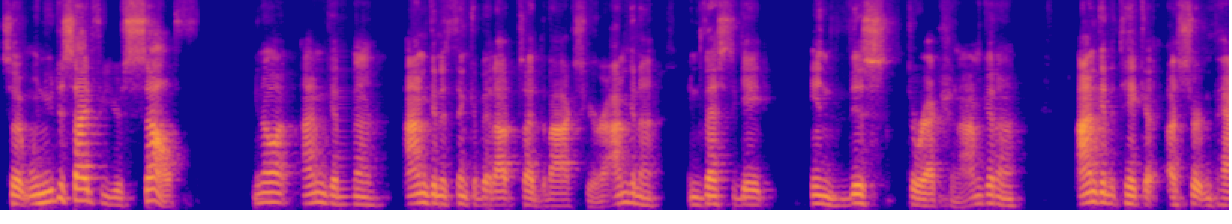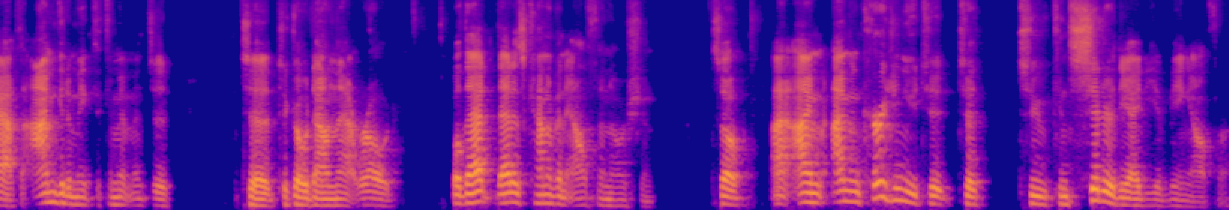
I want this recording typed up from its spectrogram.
So when you decide for yourself, you know what, I'm gonna I'm gonna think a bit outside the box here. I'm gonna investigate in this direction. I'm gonna I'm gonna take a, a certain path. I'm gonna make the commitment to to to go down that road. Well, that that is kind of an alpha notion. So I, I'm I'm encouraging you to to to consider the idea of being alpha,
